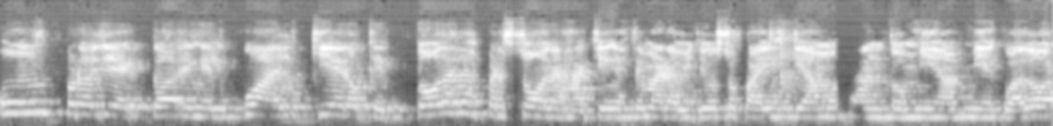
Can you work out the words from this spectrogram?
un proyecto en el cual quiero que todas las personas aquí en este maravilloso país que amo tanto, mi, mi Ecuador,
